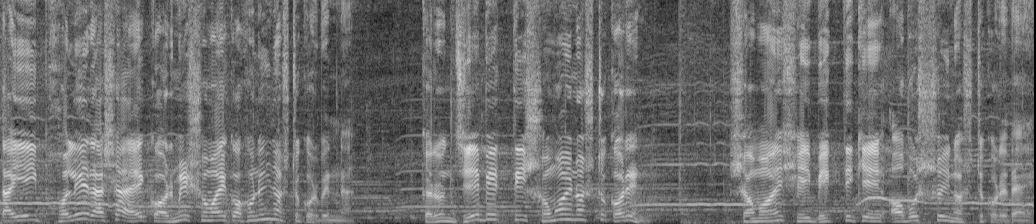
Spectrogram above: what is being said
তাই এই ফলের আশায় কর্মের সময় কখনোই নষ্ট করবেন না। কারণ যে ব্যক্তি সময় নষ্ট করেন, সময় সেই ব্যক্তিকে অবশ্যই নষ্ট করে দেয়।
